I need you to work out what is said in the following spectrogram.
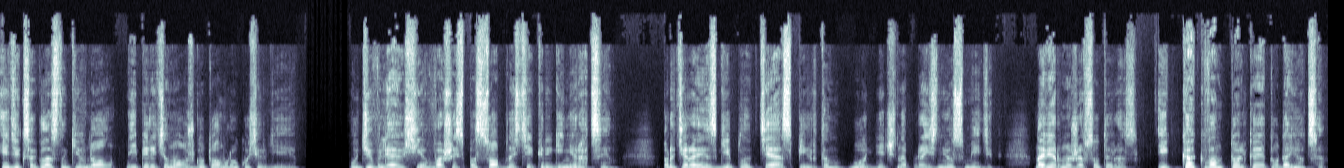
Эдик согласно кивнул и перетянул жгутом руку Сергея. «Удивляюсь я вашей способности к регенерациям», — протирая сгиб локтя спиртом, буднично произнес медик. «Наверное, уже в сотый раз. И как вам только это удается?»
